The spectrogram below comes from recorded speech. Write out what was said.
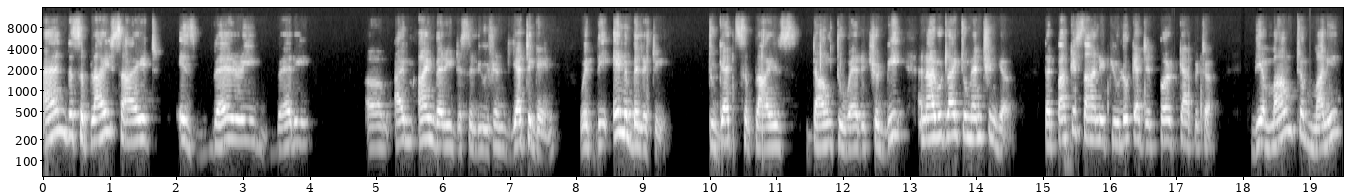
And the supply side is very, very, um, I'm, I'm very disillusioned yet again with the inability to get supplies down to where it should be. And I would like to mention here that Pakistan, if you look at it per capita, the amount of money,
